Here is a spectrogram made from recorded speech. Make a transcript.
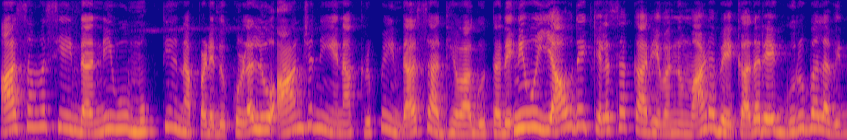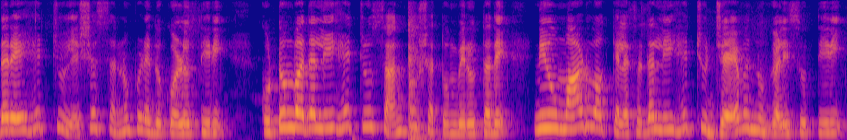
ಆ ಸಮಸ್ಯೆಯಿಂದ ನೀವು ಮುಕ್ತಿಯನ್ನು ಪಡೆದುಕೊಳ್ಳಲು ಆಂಜನೇಯನ ಕೃಪೆಯಿಂದ ಸಾಧ್ಯವಾಗುತ್ತದೆ. ನೀವು ಯಾವುದೇ ಕೆಲಸ ಕಾರ್ಯವನ್ನು ಮಾಡಬೇಕಾದರೆ ಗುರುಬಲವಿದ್ದರೆ ಹೆಚ್ಚು ಯಶಸ್ಸನ್ನು ಪಡೆದುಕೊಳ್ಳುತ್ತೀರಿ. ಕುಟುಂಬದಲ್ಲಿ ಹೆಚ್ಚು ಸಂತೋಷ ತುಂಬಿರುತ್ತದೆ. ನೀವು ಮಾಡುವ ಕೆಲಸದಲ್ಲಿ ಹೆಚ್ಚು ಜಯವನ್ನು ಗಳಿಸುತ್ತೀರಿ.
